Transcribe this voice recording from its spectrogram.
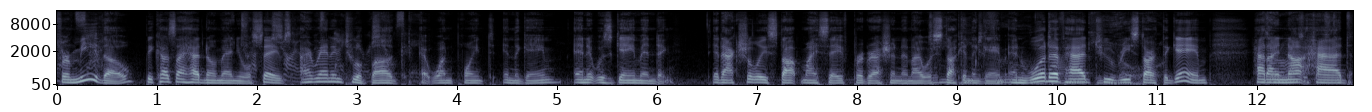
For me, though, because I had no manual saves, I ran into a bug at one point in the game, and it was game ending. It actually stopped my save progression, and I was stuck in the game, and would have had to restart the game had I not had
